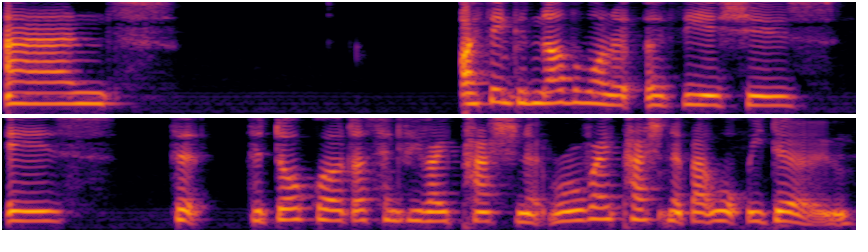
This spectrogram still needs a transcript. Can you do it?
And I think another one of the issues is that the dog world does tend to be very passionate. We're all very passionate about what we do,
